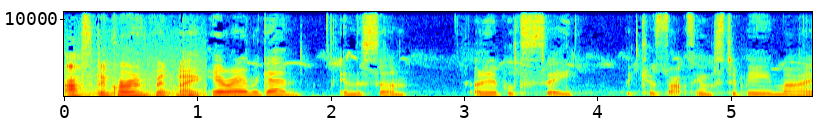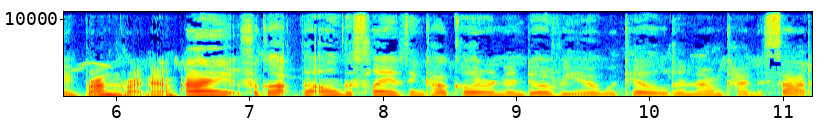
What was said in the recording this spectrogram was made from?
after Crown of Midnight. Here I am again in the sun unable to see because that seems to be my brand right now. I forgot that all the slaves in Calaculla and Endovier were killed and now I'm kind of sad.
